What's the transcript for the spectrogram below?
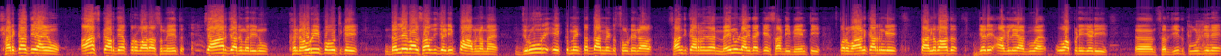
ਸੜਕਾਂ ਤੇ ਆਇਓ ਆਸ ਕਰਦੇ ਆ ਪਰਿਵਾਰਾਂ ਸਮੇਤ 4 ਜਨਵਰੀ ਨੂੰ ਖੰਡੌਰੀ ਪਹੁੰਚ ਕੇ ਡੱਲੇਵਾਲ ਸਾਹਿਬ ਦੀ ਜਿਹੜੀ ਭਾਵਨਾ ਮੈਂ ਜ਼ਰੂਰ 1 ਮਿੰਟ ਅੱਧਾ ਮਿੰਟ ਤੁਹਾਡੇ ਨਾਲ ਸਾਂਝ ਕਰਨਾ ਚਾਹੁੰਦਾ ਮੈਨੂੰ ਲੱਗਦਾ ਕਿ ਸਾਡੀ ਬੇਨਤੀ ਪ੍ਰਵਾਨ ਕਰਨਗੇ। ਧੰਨਵਾਦ। ਜਿਹੜੇ ਅਗਲੇ ਆਗੂ ਹੈ ਉਹ ਆਪਣੀ ਜਿਹੜੀ ਅ, ਸਰਜੀਤ ਪੂਲ ਜੀ ਨੇ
